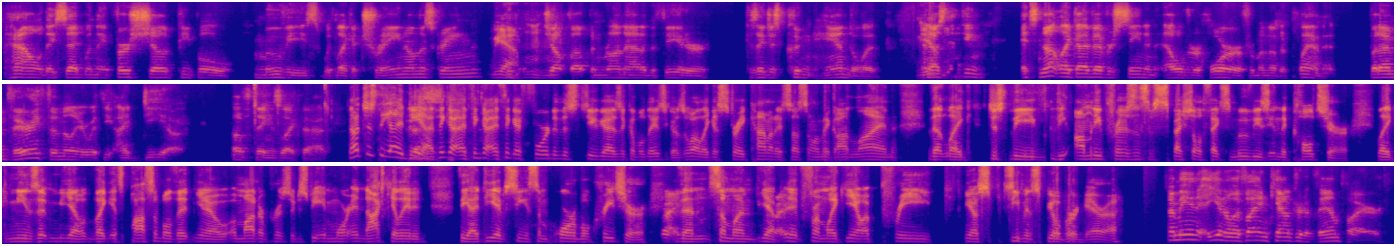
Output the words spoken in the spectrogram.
how they said when they first showed people movies with like a train on the screen, Yeah, mhm. jump up and run out of the theater because they just couldn't handle it. And I was thinking, it's not like I've ever seen an elder horror from another planet, but I'm very familiar with the idea of things like that. Not just the idea. I think I think I think I forwarded this to you guys a couple days ago as well. Like a straight comment I saw someone make online that like just the the omnipresence of special effects movies in the culture like means that you know like it's possible that you know a modern person would just be more inoculated the idea of seeing some horrible creature Right. than someone yeah Right. from like you know a pre you know Steven Spielberg era. I mean, you know, if I encountered a vampire,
